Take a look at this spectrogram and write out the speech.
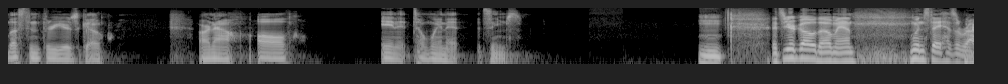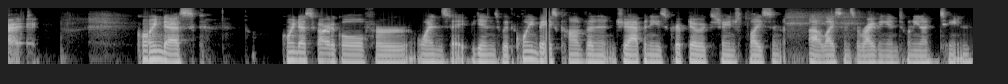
less than three years ago are now all in it to win it, it seems. Mm. It's your go, though, man. Wednesday has arrived. CoinDesk. CoinDesk article for Wednesday begins with Coinbase confident Japanese crypto exchange license, uh, license arriving in 2019.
